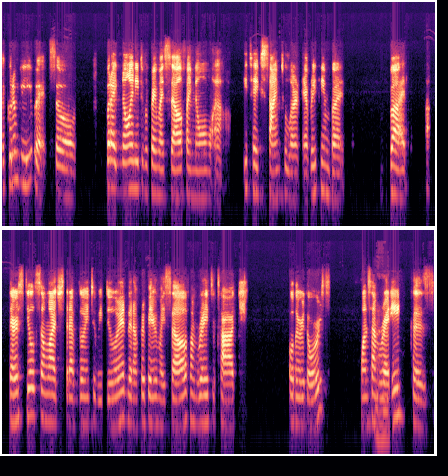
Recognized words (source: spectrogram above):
I couldn't believe it. So, but I know I need to prepare myself. I know uh, it takes time to learn everything, but but uh, there's still so much that I'm going to be doing that I'm preparing myself. I'm ready to touch other doors once I'm mm-hmm. ready because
